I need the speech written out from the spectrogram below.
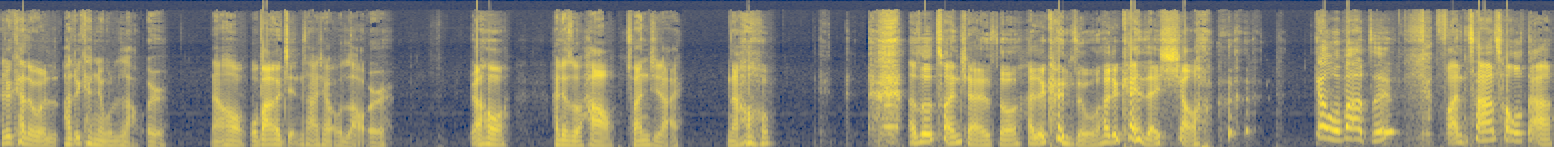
他就看着我，他就看着我老二。然后我爸要检查一下我老二，然后他就说：“好，穿起来。”然后 他说穿起来的时候，他就看着我，他就开始在笑。看我爸这反差超大，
